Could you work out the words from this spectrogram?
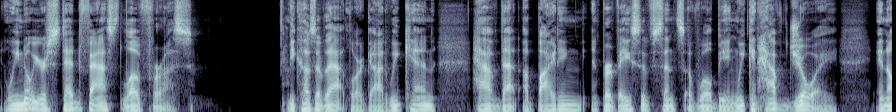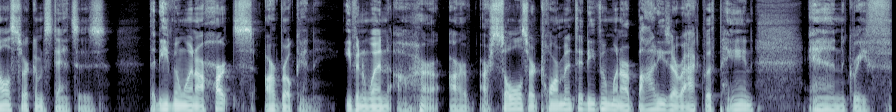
and we know your steadfast love for us. Because of that, Lord God, we can have that abiding and pervasive sense of well being. We can have joy in all circumstances, that even when our hearts are broken, even when our, our, our souls are tormented, even when our bodies are racked with pain and grief,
